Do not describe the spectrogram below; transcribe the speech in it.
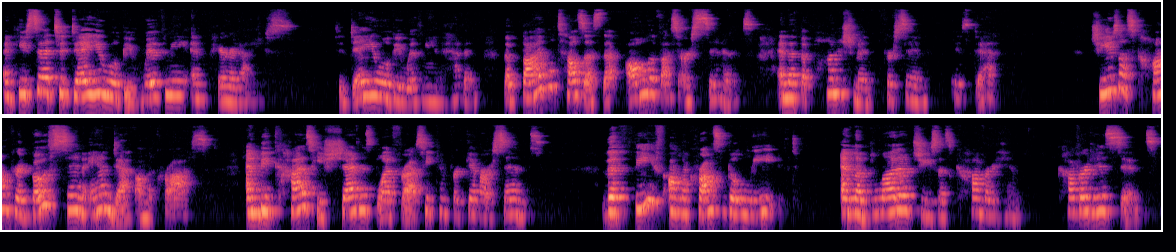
and he said, Today you will be with me in paradise. Today you will be with me in heaven. The Bible tells us that all of us are sinners and that the punishment for sin is death. Jesus conquered both sin and death on the cross. And because he shed his blood for us, he can forgive our sins. The thief on the cross believed, and the blood of Jesus covered him, covered his sins,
